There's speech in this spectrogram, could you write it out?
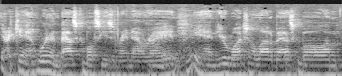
I can't. We're in basketball season right now, right? And you're watching a lot of basketball. Um,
